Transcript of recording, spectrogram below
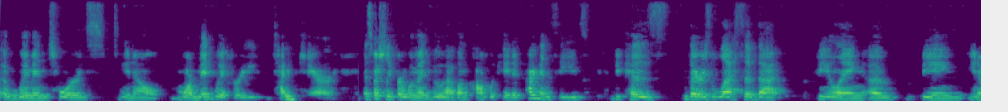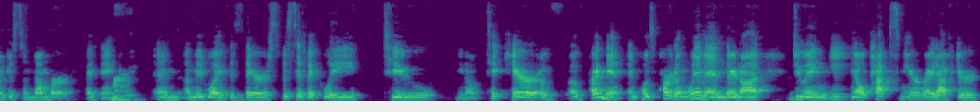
of women towards, you know, more midwifery type mm-hmm. care, especially for women who have uncomplicated pregnancies, because there's less of that feeling of being, you know, just a number, I think. Right. And a midwife is there specifically to, you know, take care of, of pregnant and postpartum women. They're not doing, you know, a pap smear right after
